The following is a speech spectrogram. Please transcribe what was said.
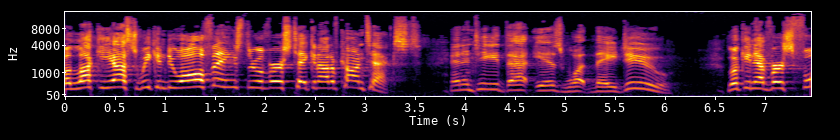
But lucky us, we can do all things through a verse taken out of context. And indeed, that is what they do. Looking at verse 4,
